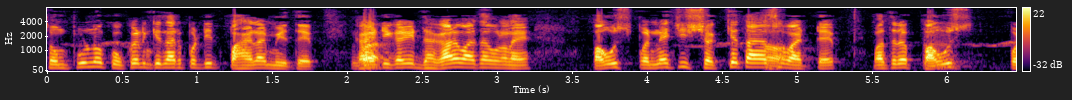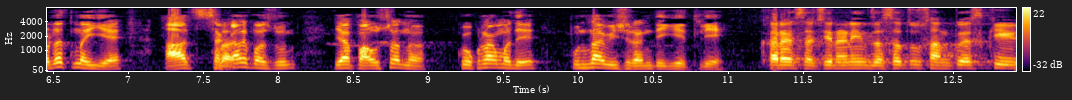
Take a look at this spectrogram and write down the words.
संपूर्ण कोकण किनारपट्टीत पाहायला मिळतंय. काही ठिकाणी ढगाळ वातावरण आहे. पाऊस पडण्याची शक्यता असं वाटतंय. मात्र पाऊस पडत नाहीये. आज सकाळपासून या पावसानं कोकणामध्ये पुन्हा विश्रांती घेतली आहे. खरंय सचिन आणि जसं तू सांगतोयस की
